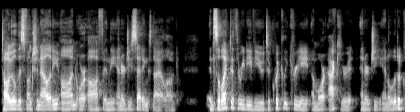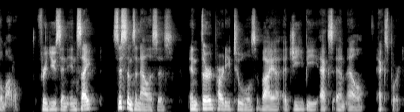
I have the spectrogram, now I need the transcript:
Toggle this functionality on or off in the energy settings dialog, and select a 3D view to quickly create a more accurate energy analytical model for use in Insight, systems analysis, and third party tools via a GBXML export.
